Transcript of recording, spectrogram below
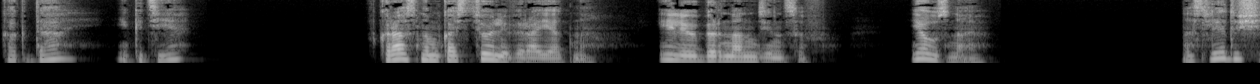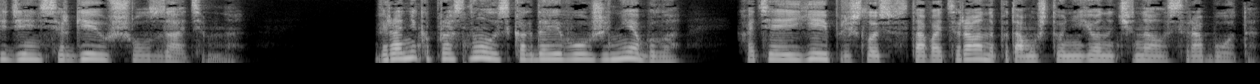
«Когда и где?» «В красном костеле, вероятно, или у бернандинцев. Я узнаю». На следующий день Сергей ушел затемно. Вероника проснулась, когда его уже не было, хотя и ей пришлось вставать рано, потому что у нее начиналась работа.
